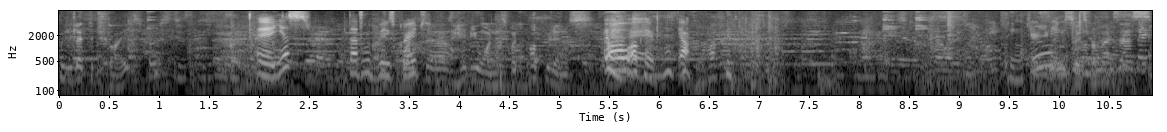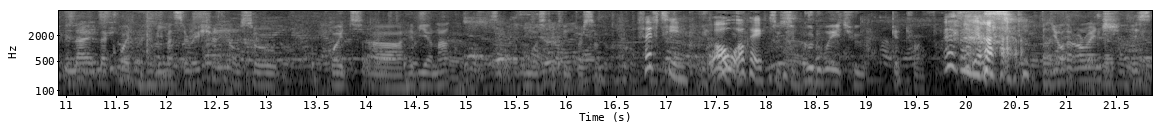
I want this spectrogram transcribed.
would you like to try it first? Uh, yes, that would be It's great. quite a heavy one. It's quite opulence. Oh, okay. Ja. Thank you. So it's from Alsace, like, like quite a heavy maceration, also quite uh, heavy on that, almost 15%. 15. Oh, okay. So it's a good way to get drunk. Yes. The other orange is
